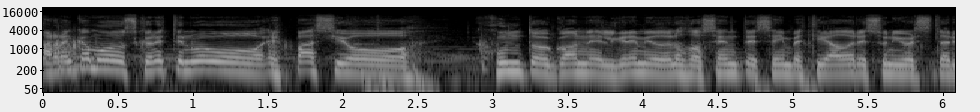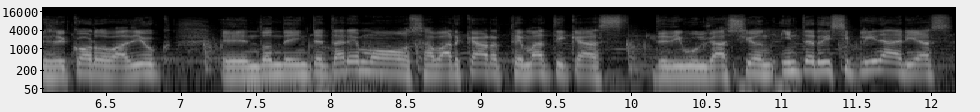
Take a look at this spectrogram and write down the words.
Arrancamos con este nuevo espacio junto con el gremio de los docentes e investigadores universitarios de Córdoba, DUC, en donde intentaremos abarcar temáticas de divulgación interdisciplinarias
